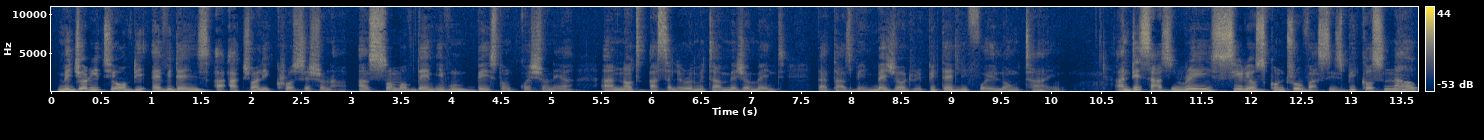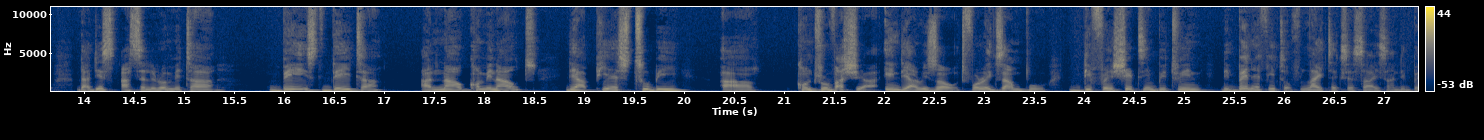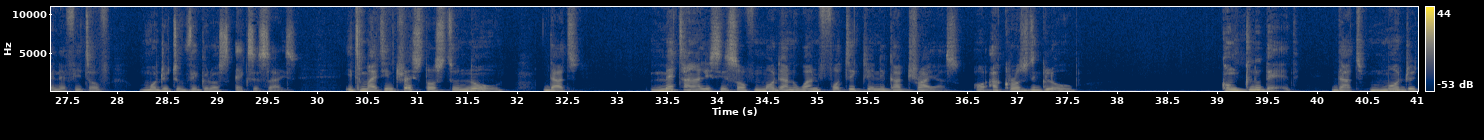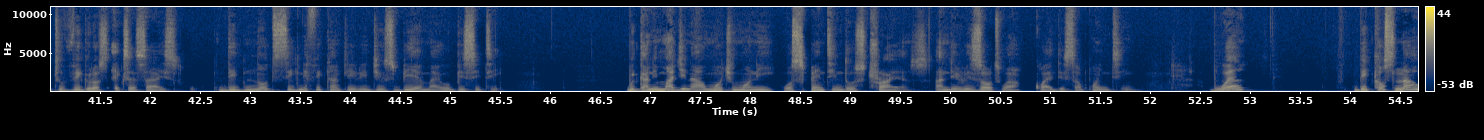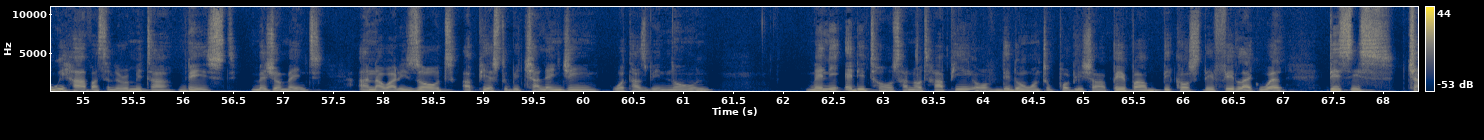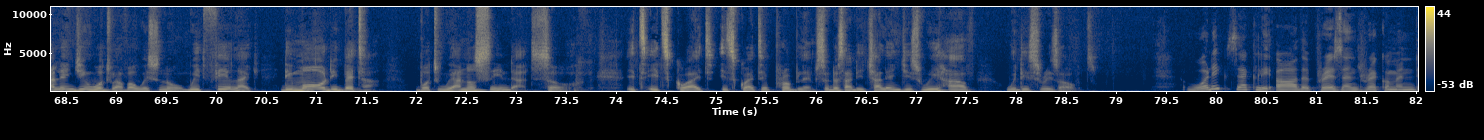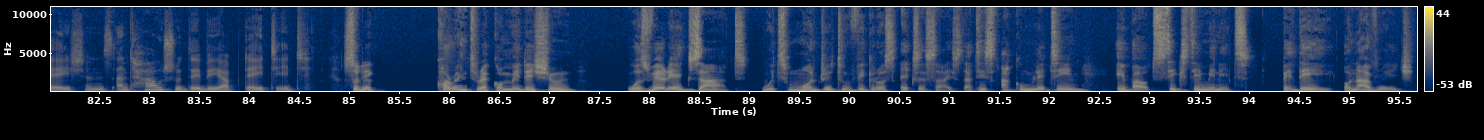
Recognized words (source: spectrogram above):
majority of the evidence are actually cross-sectional, and some of them even based on questionnaire and not accelerometer measurement that has been measured repeatedly for a long time. And this has raised serious controversies because now that this accelerometer based data are now coming out, there appears to be uh, controversial in their result. For example, differentiating between the benefit of light exercise and the benefit of moderate to vigorous exercise. It might interest us to know that meta-analysis of more than 140 clinical trials all across the globe concluded that moderate to vigorous exercise did not significantly reduce BMI obesity. We can imagine how much money was spent in those trials, and the results were quite disappointing. Well, because now we have accelerometer based measurement and our result appears to be challenging what has been known, many editors are not happy or they don't want to publish our paper because they feel like, well, this is challenging what we have always known. We feel like the more the better, but we are not seeing that. So it's, it's, quite, it's quite a problem. So those are the challenges we have with this result. What exactly are the present recommendations and how should they be updated? So the current recommendation was very exact with moderate to vigorous exercise, that is accumulating about 60 minutes per day on average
